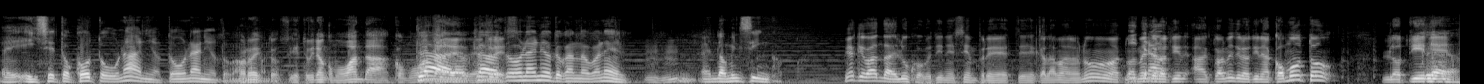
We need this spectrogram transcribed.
Eh, y se tocó todo un año, todo un año tocando. con Correcto, él. sí, estuvieron como banda, como banda Claro, de, de claro, Andrés. todo un año tocando con él, en 2005. Mira qué banda de lujo que tiene siempre este Calamaro, ¿no? Actualmente lo tiene, actualmente lo tiene lo tiene Claro.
